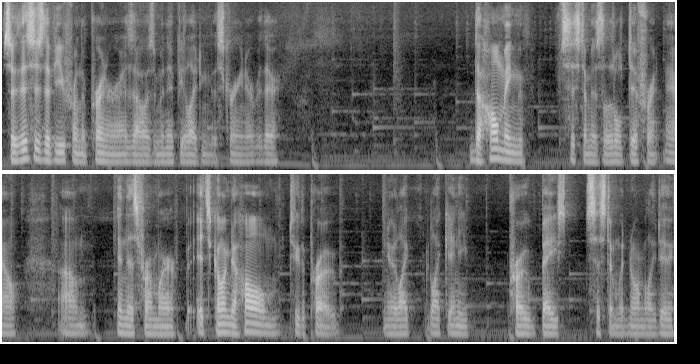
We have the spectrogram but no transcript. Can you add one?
So this is the view from the printer as I was manipulating the screen over there. The homing system is a little different now um, in this firmware. It's going to home to the probe, you know, like, like any probe-based system would normally do.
